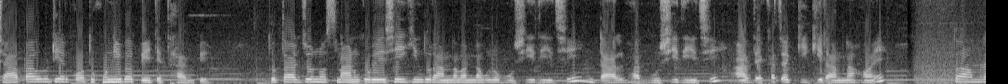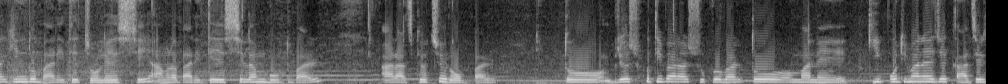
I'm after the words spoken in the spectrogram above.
চা, পাউরুটি আর কতক্ষণই বা পেটে থাকবে? তো তার জন্য স্নান করে এসেই কিন্তু রান্না বান্নাগুলো বসিয়ে দিয়েছি, ডাল ভাত বসিয়ে দিয়েছি, আর দেখা যাক কী কী রান্না হয়। তো আমরা কিন্তু বাড়িতে চলে এসেছি। আমরা বাড়িতে এসেছিলাম বুধবার, আর আজকে হচ্ছে রোববার। তো বৃহস্পতিবার আর শুক্রবার তো মানে কি পরিমাণে যে কাজের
